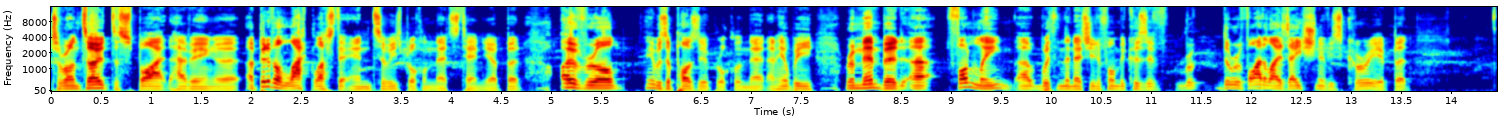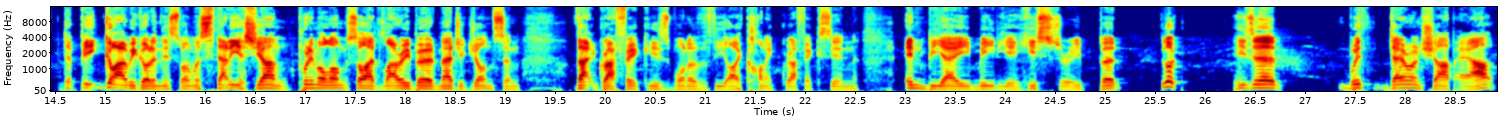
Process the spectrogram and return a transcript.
Toronto, despite having a, a bit of a lackluster end to his Brooklyn Nets tenure. But overall, he was a positive Brooklyn Net, and he'll be remembered uh, fondly uh, within the Nets uniform because of re- the revitalization of his career. But the big guy we got in this one was Thaddeus Young. Put him alongside Larry Bird, Magic Johnson that graphic is one of the iconic graphics in NBA media history. But look, he's a with Day'Ron Sharpe out,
